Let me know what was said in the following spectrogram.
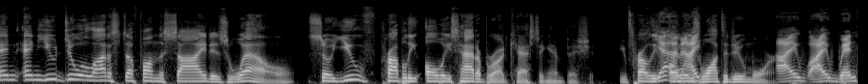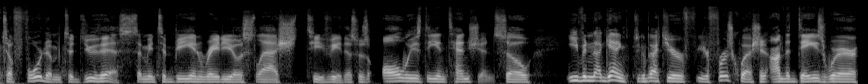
and and you do a lot of stuff on the side as well. So you've probably always had a broadcasting ambition. You probably Yeah, I mean, always I- want to do more. I, I went to Fordham to do this. I mean, to be in radio slash TV. This was always the intention. So even again, to go back to your your first question, on the days where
